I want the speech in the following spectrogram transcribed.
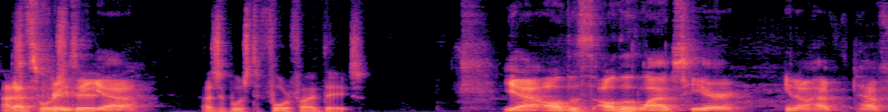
That's crazy to, yeah. as opposed to four or five days. Yeah all this all the labs here you know have have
